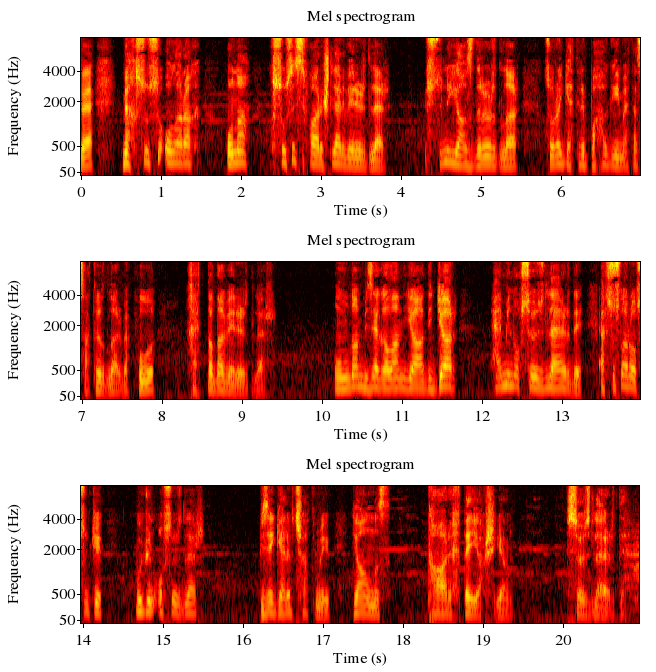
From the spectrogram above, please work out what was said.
və məxsusi olaraq ona xüsusi sifarişlər verirdilər. Üstünü yazdırırdılar, sonra gətirib baha qiymətə satırdılar və pulu xəttada verirdilər. Ondan bizə qalan yadigar həmin o sözlərdir. Əfsuslar olsun ki, bu gün o sözlər bizə gəlib çatmayıb. Yalnız tarixdə yaşayan sözlərdir.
